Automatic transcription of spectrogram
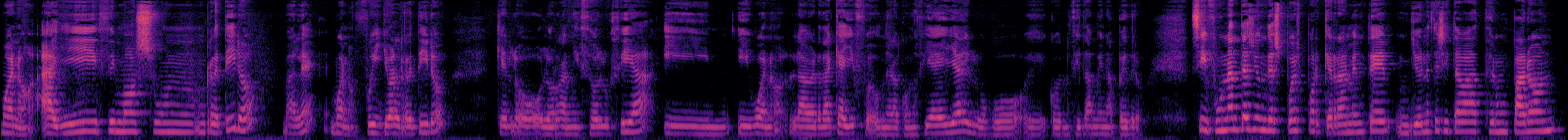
bueno, allí hicimos un retiro ¿vale? Bueno, fui yo al retiro, que lo, organizó Lucía, y, bueno, la verdad que allí fue donde la conocí a ella y luego eh, conocí también a Pedro. Sí, fue un antes y un después porque realmente yo necesitaba hacer un parón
